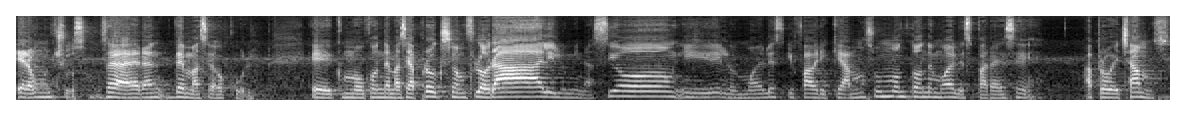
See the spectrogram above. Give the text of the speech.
era un chuzo, o sea, eran demasiado cool. Eh, como con demasiada producción floral, iluminación y los muebles, y fabricamos un montón de muebles para ese, aprovechamos.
